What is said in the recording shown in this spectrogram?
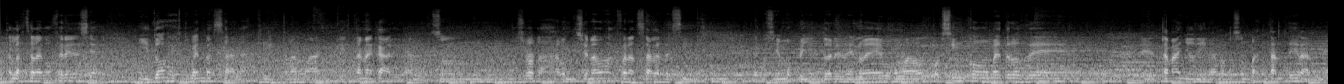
está la sala de conferencia y dos estupendas salas que, están acá, digamos. Son, nosotros las acondicionamos que fueran salas de cine. Le pusimos proyectores de 9 por 5 metros de, tamaño, digamos, que son bastante grandes.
